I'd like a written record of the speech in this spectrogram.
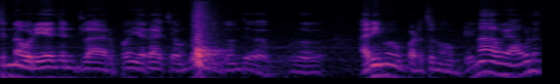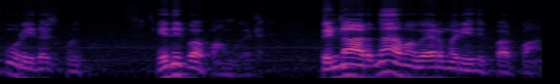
சின்ன ஒரு ஏஜென்ட்லாம் இருப்போம் யாராச்சும் வந்து உங்களுக்கு வந்து ஒரு அறிமுகப்படுத்தணும் அப்படின்னா அவன் அவனுக்கும் ஒரு ஏதாச்சும் கொடு எதிர்பார்ப்பான் அவங்ககிட்ட. பெண்ணாக இருந்தால் அவன் வேறு மாதிரி எதிர்பார்ப்பான்.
